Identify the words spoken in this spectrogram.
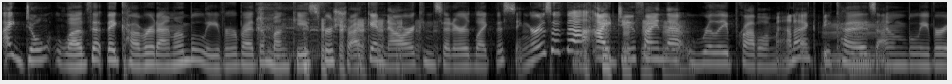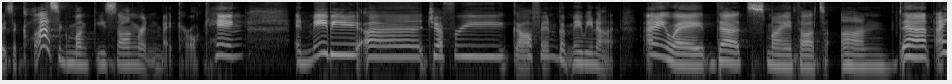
I don't love that they covered I'm a Believer by the Monkees for Shrek and now are considered like the singers of that. I do find that really problematic because I'm a Believer is a classic Monkey song written by Carole King and maybe uh, Jeffrey Goffin, but maybe not. Anyway, that's my thoughts on that. I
